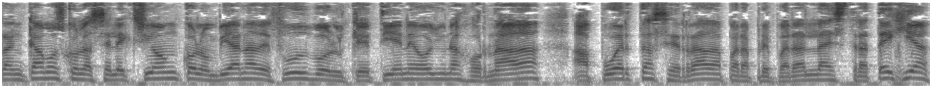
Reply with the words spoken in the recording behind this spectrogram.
arrancamos con la selección colombiana de fútbol que tiene hoy una jornada a puerta cerrada para preparar la estrategia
